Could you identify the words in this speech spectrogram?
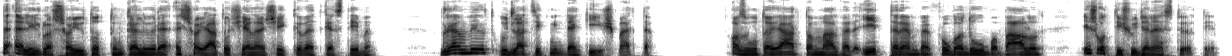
De elég lassan jutottunk előre egy sajátos jelenség következtében. Granville-t úgy látszik mindenki ismerte. Azóta jártam már vele étteremben, fogadóba, bálon, és ott is ugyanezt történt.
